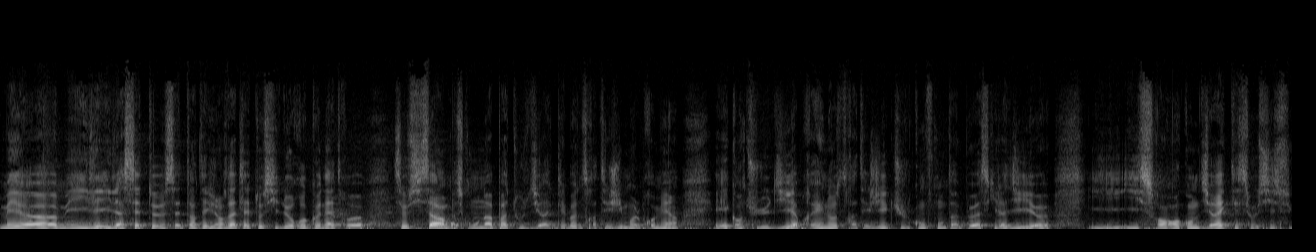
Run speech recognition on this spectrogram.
Mais, euh, mais il, a cette, cette intelligence d'athlète aussi de reconnaître. euh, c'est aussi ça, hein, parce qu'on n'a pas tous direct les bonnes stratégies, moi le premier. Et quand tu lui dis après une autre stratégie et que tu le confrontes un peu à ce qu'il a dit, il, il se rend compte direct. Et c'est aussi ce-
